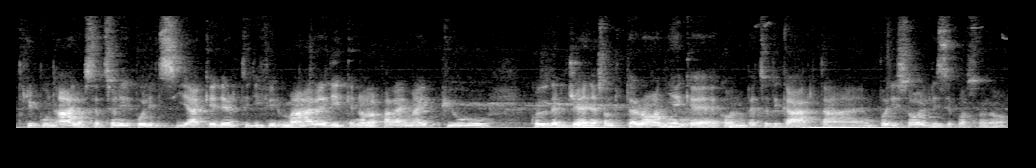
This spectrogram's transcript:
tribunale o stazione di polizia, chiederti di firmare, di che non la farai mai più, cose del genere. Sono tutte rogne che con un pezzo di carta e un po' di soldi si possono,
